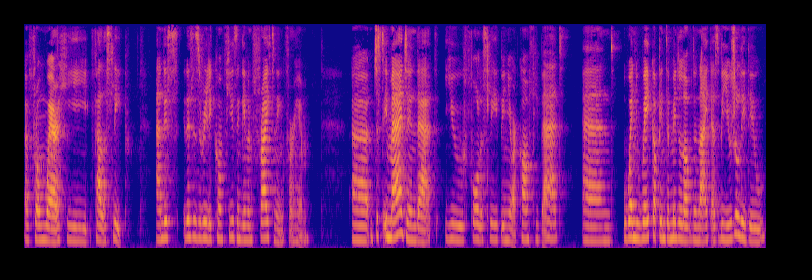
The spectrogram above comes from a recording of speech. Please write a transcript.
uh, from where he fell asleep. And this, this is really confusing, even frightening for him. Uh, just imagine that you fall asleep in your comfy bed and when you wake up in the middle of the night, as we usually do,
